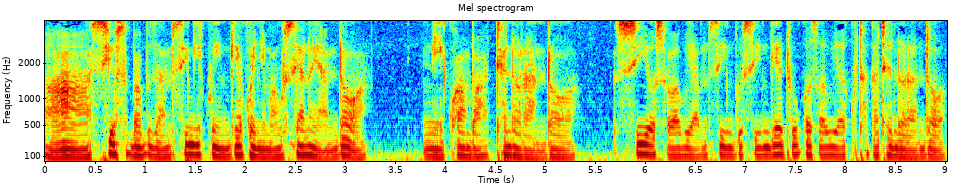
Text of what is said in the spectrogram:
uh, sio sababu za msingi kuingia kwenye mahusiano ya ndoa ni kwamba tendo la ndoa. Sio sababu ya msingi usiingie tu kwa sababu ya kutaka tendo la ndoa.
